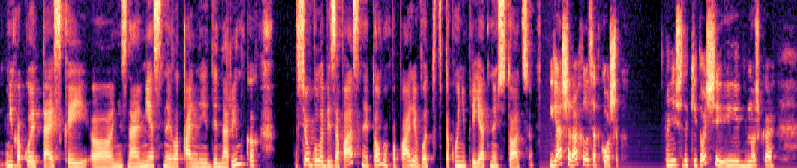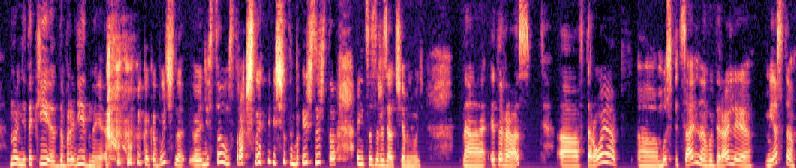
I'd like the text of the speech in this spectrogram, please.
никакой тайской, э, не знаю, местной, локальной еды на рынках все было безопасно, и то мы попали вот в такую неприятную ситуацию. Я шарахалась от кошек. Они еще такие тощие и немножко, ну, не такие добровидные, как обычно. Они в целом страшные. Еще ты боишься, что они тебя заразят чем-нибудь. А, это раз. А, второе, а, мы специально выбирали место,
